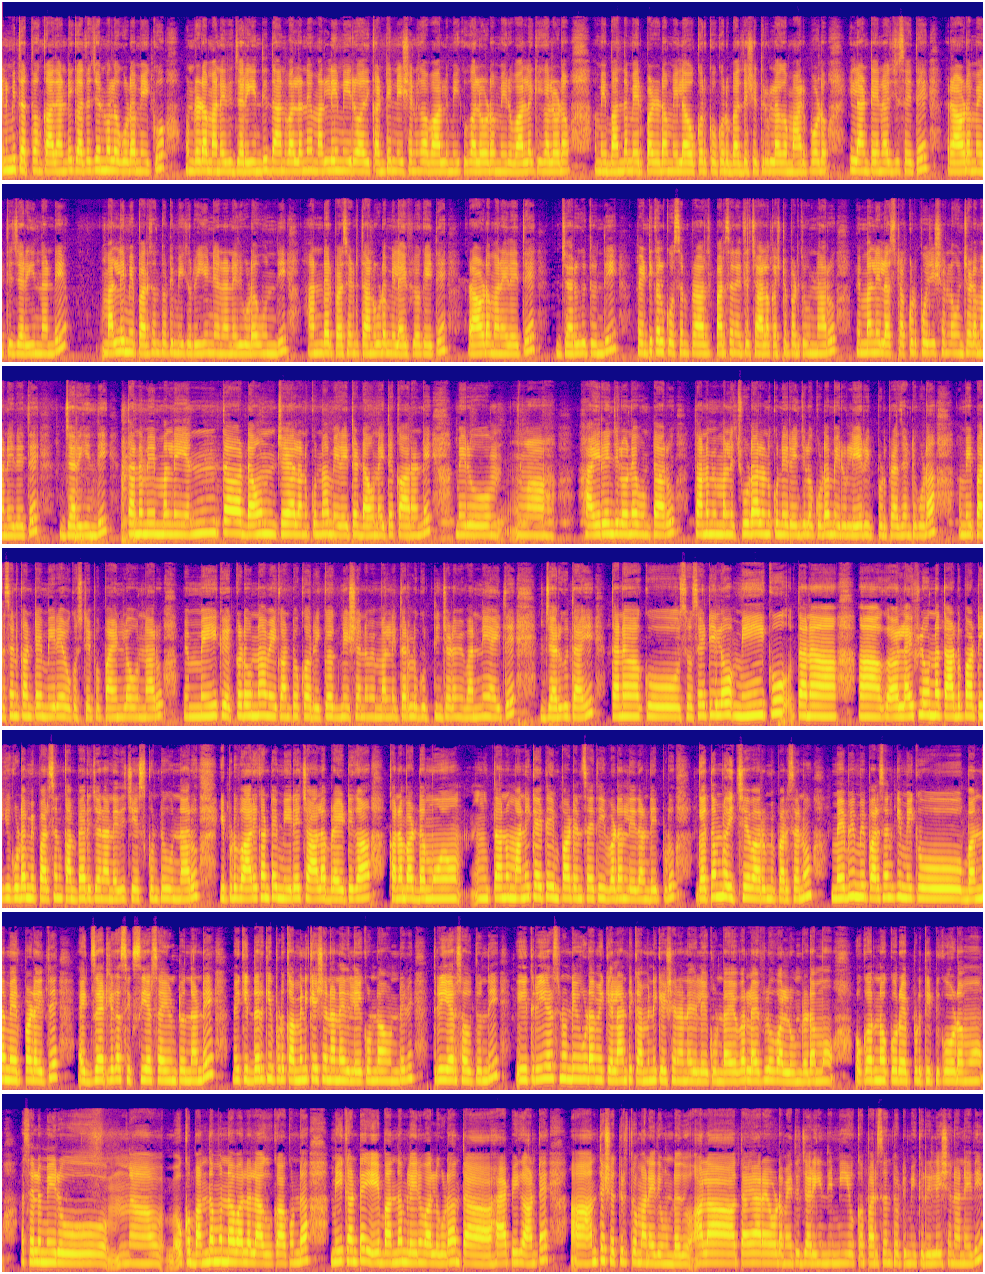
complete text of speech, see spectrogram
ఎనిమిది తత్వం కాదండి గత జన్మలో కూడా మీకు ఉండడం అనేది జరిగింది. దానివల్లనే మళ్ళీ మీరు అది కంటిన్యూషన్గా విధంగా వాళ్ళు మీకు కలవడం మీరు వాళ్ళకి కలవడం మీ బంధం ఏర్పడడం ఇలా ఒకరికొకరు బద్ధశత్రువులాగా మారిపోవడం ఇలాంటి ఎనర్జీస్ అయితే రావడం అయితే జరిగిందండి. మళ్ళీ మీ పర్సన్ తోటి మీకు రీయూనియన్ అనేది కూడా ఉంది. హండ్రెడ్ పర్సెంట్ తను కూడా మీ లైఫ్లోకి అయితే రావడం అనేది అయితే జరుగుతుంది. పెంటికల్ కోసం పర్సన్ అయితే చాలా కష్టపడుతూ ఉన్నారు. మిమ్మల్ని ఇలా స్ట్రక్డ్ పొజిషన్లో ఉంచడం అనేది అయితే జరిగింది. తను మిమ్మల్ని ఎంత డౌన్ చేయాలనుకున్నా మీరైతే డౌన్ అయితే కారండి. మీరు హై రేంజ్లోనే ఉంటారు. తను మిమ్మల్ని చూడాలనుకునే రేంజ్లో కూడా మీరు లేరు. ఇప్పుడు ప్రజెంట్ కూడా మీ పర్సన్ కంటే మీరే ఒక స్టెప్ పైనలో ఉన్నారు. మీకు ఎక్కడ ఉన్నా మీకంటూ ఒక రికగ్నిషన్ మిమ్మల్ని ఇతరులు గుర్తించడం ఇవన్నీ అయితే జరుగుతాయి. తనకు సొసైటీలో మీకు తన లైఫ్లో ఉన్న థర్డ్ పార్టీకి కూడా మీ పర్సన్ కంపారిజన్ అనేది చేసుకుంటూ ఉన్నారు. ఇప్పుడు వారికంటే మీరే చాలా బ్రైట్గా కనబడ్డము. తను మనీకి అయితే ఇంపార్టెన్స్ అయితే ఇవ్వడం లేదండి. ఇప్పుడు గతంలో టైంలో ఇచ్చేవారు మీ పర్సన్. మేబీ మీ పర్సన్కి మీకు బంధం ఏర్పడైతే ఎగ్జాక్ట్లీగా సిక్స్ ఇయర్స్ అయి ఉంటుందండి. మీకు ఇద్దరికి ఇప్పుడు కమ్యూనికేషన్ అనేది లేకుండా ఉండి త్రీ ఇయర్స్ అవుతుంది. ఈ త్రీ ఇయర్స్ నుండి కూడా మీకు ఎలాంటి కమ్యూనికేషన్ అనేది లేకుండా ఎవరి లైఫ్లో వాళ్ళు ఉండడము ఒకరినొకరు ఎప్పుడు తిట్టుకోవడము అసలు మీరు ఒక బంధం ఉన్న వాళ్ళలాగా కాకుండా మీకంటే ఏ బంధం లేని వాళ్ళు కూడా అంత హ్యాపీగా అంటే అంత శత్రుత్వం అనేది ఉండదు. అలా తయారు తయారవడం అయితే జరిగింది. మీ యొక్క పర్సన్ తోటి మీకు రిలేషన్ అనేది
